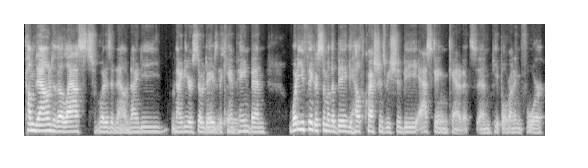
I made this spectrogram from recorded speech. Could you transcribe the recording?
come down to the last, what is it now, 90, 90 or so days of the campaign, Ben, what do you think are some of the big health questions we should be asking candidates and people running for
